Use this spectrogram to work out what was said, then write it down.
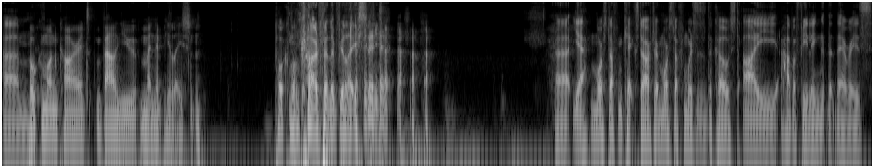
Um, Pokemon card value manipulation. Pokemon card manipulation. Uh, yeah, more stuff from Kickstarter, more stuff from Wizards of the Coast. I have a feeling that there is,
